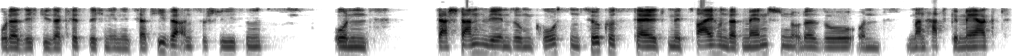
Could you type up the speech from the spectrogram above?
oder sich dieser christlichen Initiative anzuschließen. Und da standen wir in so einem großen Zirkuszelt mit 200 Menschen oder so und man hat gemerkt,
